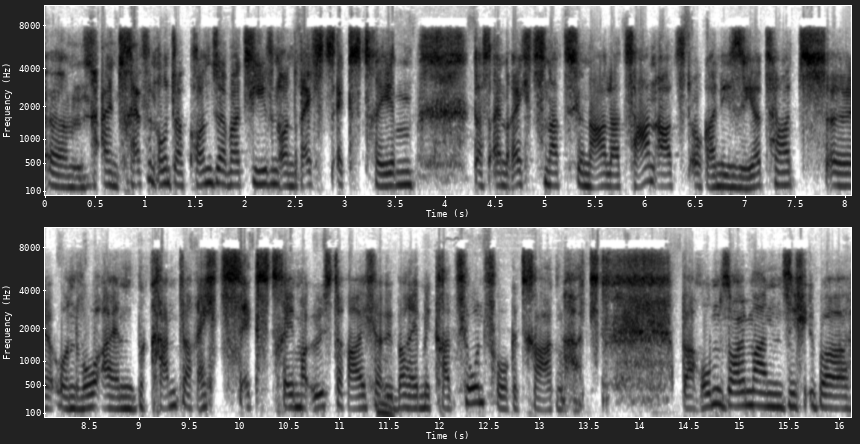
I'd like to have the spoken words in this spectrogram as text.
Ähm, ein Treffen unter Konservativen und Rechtsextremen, das ein rechtsnationaler Zahnarzt organisiert hat äh, und wo ein bekannter rechtsextremer Österreicher über Remigration vorgetragen beigetragen hat. Warum soll man sich über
